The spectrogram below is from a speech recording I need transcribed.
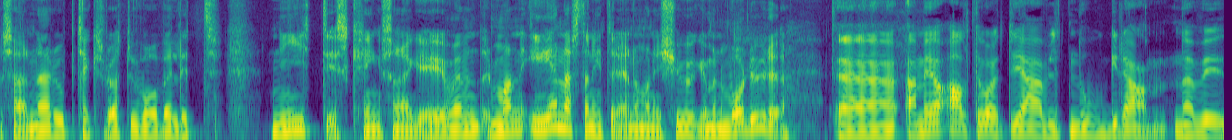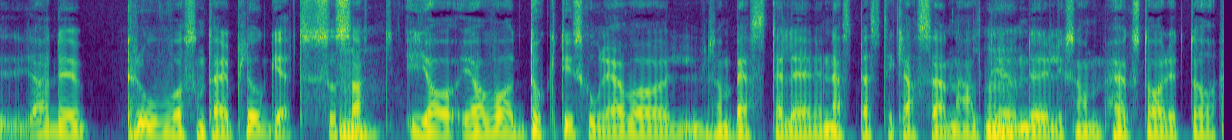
så här, när upptäckte du att du var väldigt nitisk kring sådana grejer? Man är nästan inte det när man är 20, men var du det? Uh, ja, men jag har alltid varit jävligt noggrann. När vi hade prov och sånt där i plugget så mm. satt jag, jag var duktig i skolan. Jag var liksom bäst eller näst bäst i klassen, alltid mm. under liksom högstadiet och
